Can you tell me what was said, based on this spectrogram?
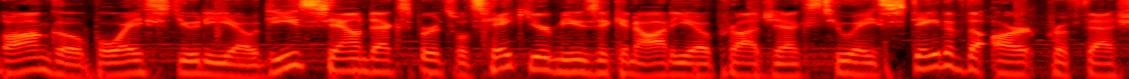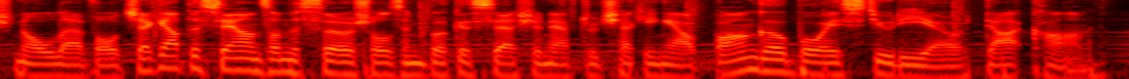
Bongo Boy Studio. These sound experts will take your music and audio projects to a state of the art professional level. Check out the sounds on the socials and book a session after checking out bongoboystudio.com.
